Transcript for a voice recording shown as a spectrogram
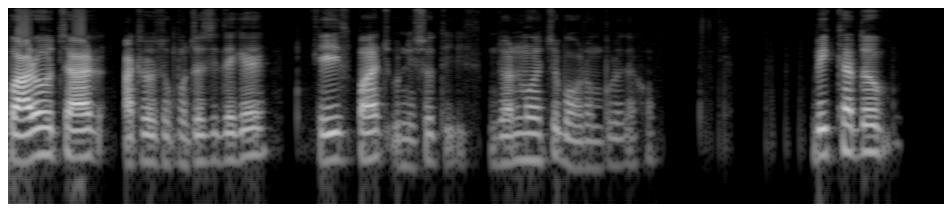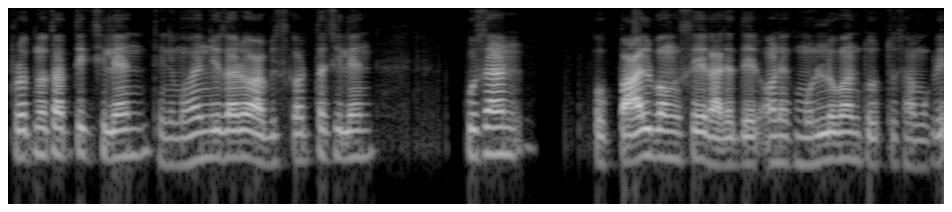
বারো চার আঠেরোশো পঁচাশি থেকে তেইশ পাঁচ উনিশশো তিরিশ। জন্ম হচ্ছে বহরমপুরে, দেখো। বিখ্যাত প্রত্নতাত্ত্বিক ছিলেন, তিনি মহেঞ্জোদারো আবিষ্কর্তা ছিলেন। কুষাণ ও পাল বংশের রাজাদের অনেক মূল্যবান তথ্য সামগ্রী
